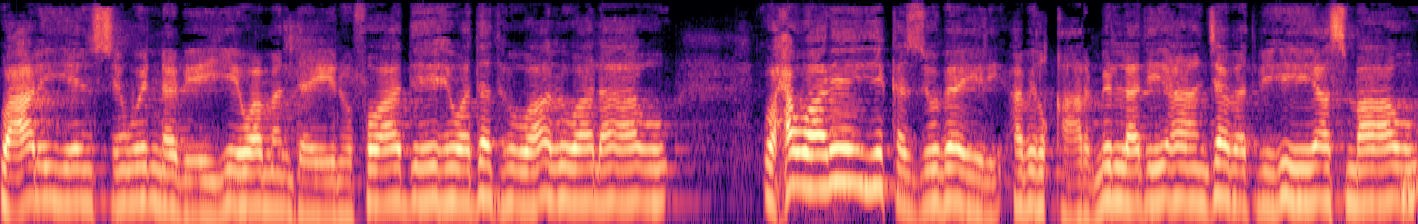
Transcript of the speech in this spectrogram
wcaliyin sinwi nabiyi waman daynu fuadihi wadadhu walwalaau waxawaariyika zubayri abilqarmi aladii anjabat bihi asmaau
